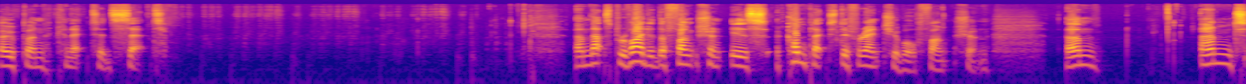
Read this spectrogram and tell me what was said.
open connected set. And that's provided the function is a complex differentiable function. Um, and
